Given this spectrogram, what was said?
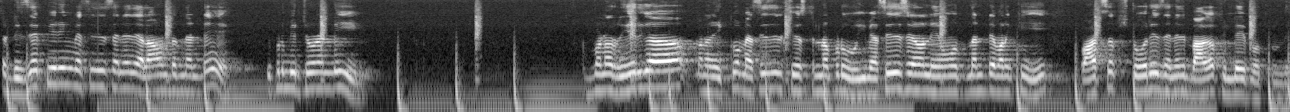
so disappearing messages అనేది ఎలా ఉంటుందంటే ఇప్పుడు మీరు చూడండి మనం రేర్గా మనం ఎక్కువ మెసేజెస్ చేస్తున్నప్పుడు ఈ మెసేజెస్ వల్ల ఏమవుతుందంటే మనకి వాట్సాప్ స్టోరేజ్ అనేది బాగా ఫిల్ అయిపోతుంది.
